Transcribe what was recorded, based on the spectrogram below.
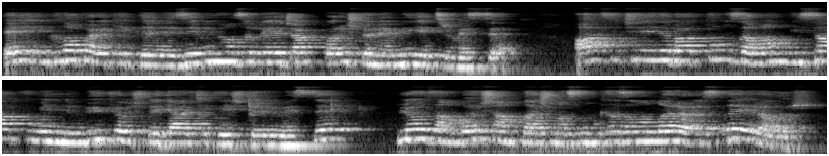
E. İnkılap hareketlerine zemin hazırlayacak barış dönemini getirmesi. A seçeneğine baktığımız zaman misak Milinin büyük ölçüde gerçekleştirilmesi, Lozan Barış Antlaşması'nın kazanımları arasında yer alır.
